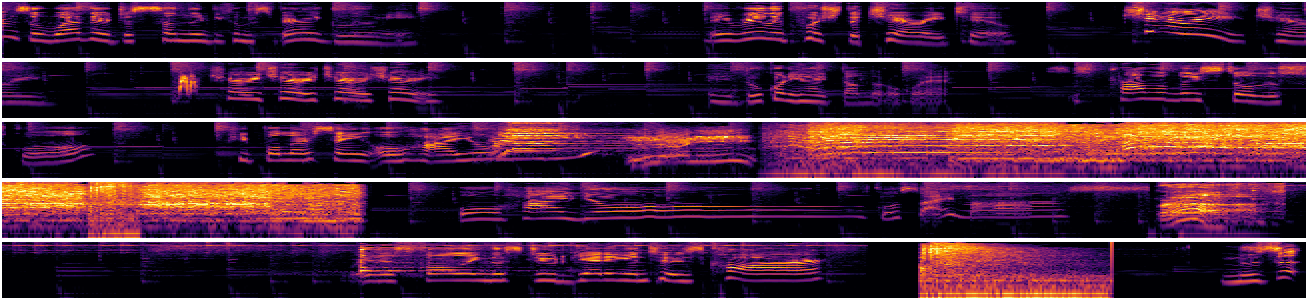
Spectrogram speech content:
sometimes the weather just suddenly becomes very gloomy. They really push the cherry too. Cherry! Cherry. Cherry, cherry, cherry, cherry. え、どこに入ったんだろうこれ。This is probably still the school. People are saying Ohio maybe? 何 Ohio gozaimasu. Bruh. We're just following this dude getting into his car. Muzu.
